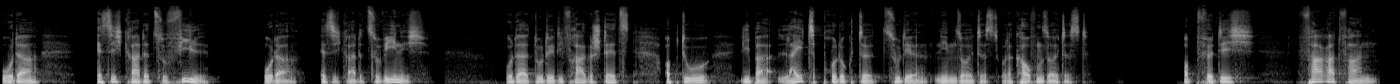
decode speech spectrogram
Oder esse ich gerade zu viel? Oder esse ich gerade zu wenig? Oder du dir die Frage stellst, ob du lieber Leitprodukte zu dir nehmen solltest oder kaufen solltest. Ob für dich Fahrradfahren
